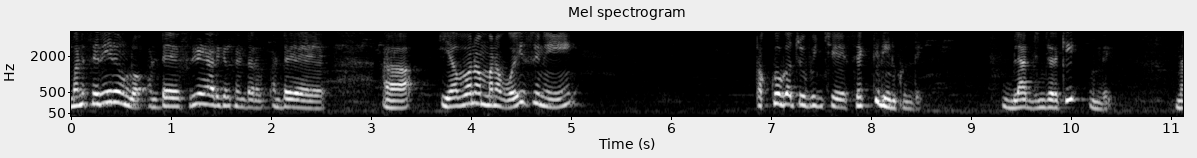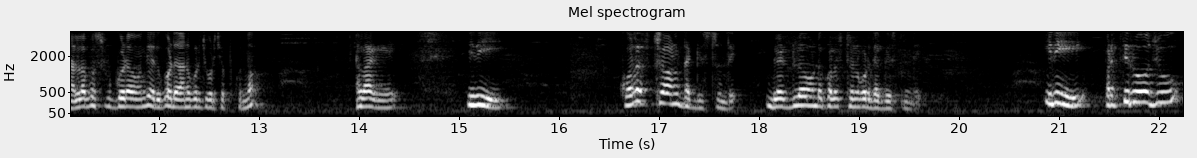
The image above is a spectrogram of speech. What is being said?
మన శరీరంలో అంటే ఫ్రీ రాడికల్స్ అంటారు అంటే ఆ, యవ్వనం మన వయసుని తక్కువగా చూపించే శక్తి దీనికి ఉంది. బ్లాక్ జింజర్కి ఉంది. నల్ల పసుపు కూడా ఉంది. అది కూడా దాని గురించి కూడా చెప్పుకుందాం. అలాగే ఇది కొలెస్ట్రాల్ని తగ్గిస్తుంది. బ్లడ్లో ఉండే కొలెస్ట్రాల్ కూడా తగ్గిస్తుంది. ఇది ప్రతిరోజు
